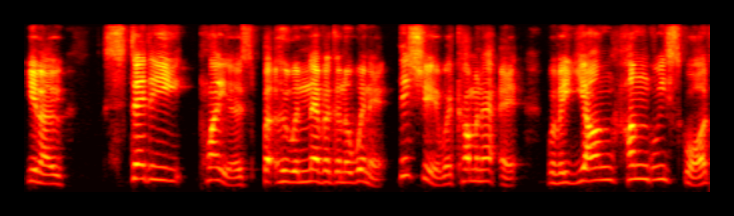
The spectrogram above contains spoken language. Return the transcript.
you know, steady players, but who were never going to win it. This year we're coming at it with a young, hungry squad.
